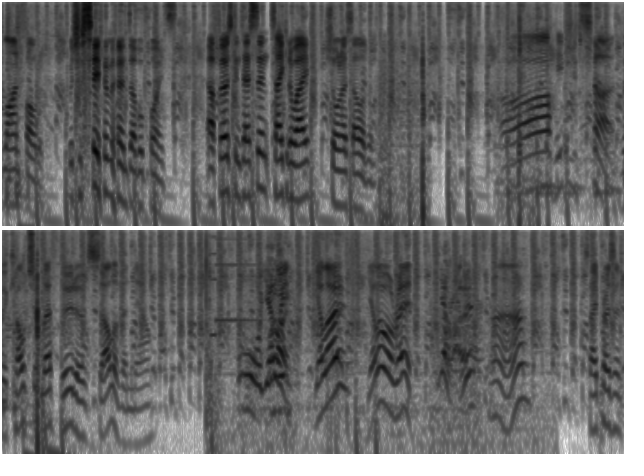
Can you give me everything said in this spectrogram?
blindfolded, which will see them earn double points. Our first contestant, take it away, Sean O'Sullivan. Ah, oh, heaps good start. The cultured left boot of Sullivan now. Oh, yellow. Yellow? Yellow or red? Yellow. Uh, stay present.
